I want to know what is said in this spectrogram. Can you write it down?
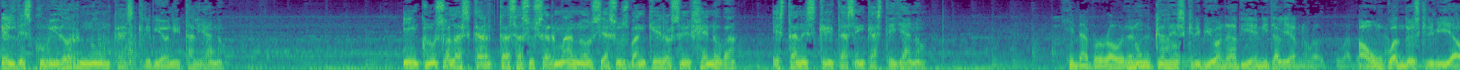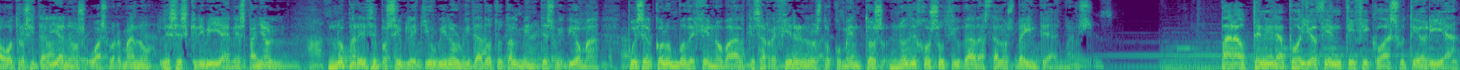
El descubridor nunca escribió en italiano. Incluso las cartas a sus hermanos y a sus banqueros en Génova están escritas en castellano. Nunca le escribió a nadie en italiano. Aun cuando escribía a otros italianos o a su hermano, les escribía en español. No parece posible que hubiera olvidado totalmente su idioma, pues el Colombo de Génova al que se refieren los documentos no dejó su ciudad hasta los 20 años. Para obtener apoyo científico a su teoría,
